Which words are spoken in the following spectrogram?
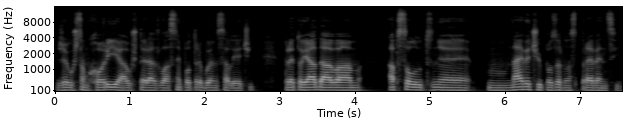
že už som chorý a už teraz vlastne potrebujem sa liečiť. Preto ja dávam absolútne m, najväčšiu pozornosť prevencii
